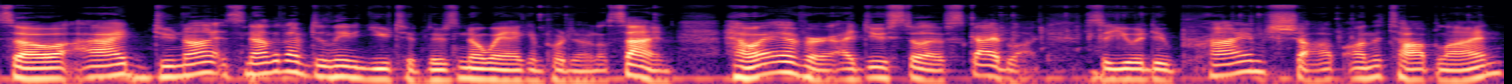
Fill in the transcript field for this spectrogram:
So I do not, it's now that I've deleted YouTube, there's no way I can put it on a sign. However, I do still have Skyblock. So you would do prime shop on the top line,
